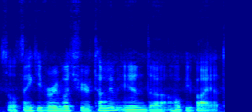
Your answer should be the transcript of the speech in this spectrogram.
So thank you very much for your time, and uh, I hope you buy it.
